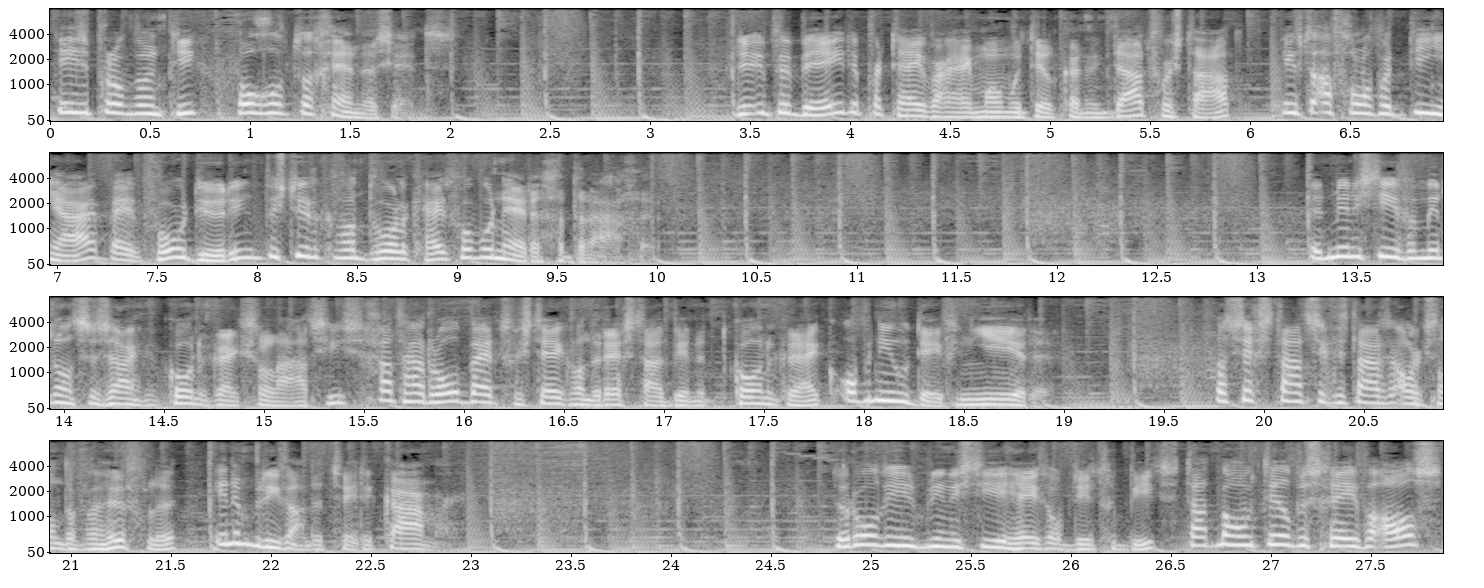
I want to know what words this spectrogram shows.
deze problematiek hoog op de agenda zet. De UPB, de partij waar hij momenteel kandidaat voor staat, heeft de afgelopen 10 jaar bij voortduring bestuurlijke verantwoordelijkheid voor Bonaire gedragen. Het ministerie van Middellandse Zaken en Koninkrijksrelaties gaat haar rol bij het versterken van de rechtsstaat binnen het Koninkrijk opnieuw definiëren. Dat zegt staatssecretaris Alexander van Huffelen in een brief aan de Tweede Kamer. De rol die het ministerie heeft op dit gebied staat momenteel beschreven als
